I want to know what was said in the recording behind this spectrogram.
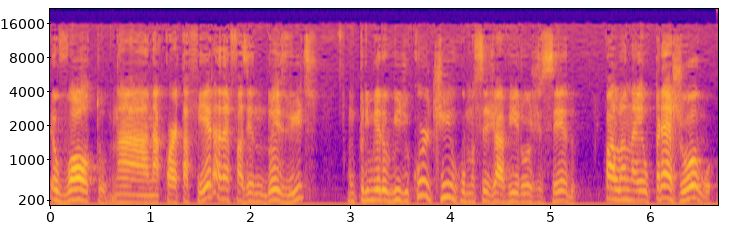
eu volto na, na quarta-feira, né? Fazendo dois vídeos. Um primeiro vídeo curtinho, como vocês já viram hoje cedo, falando aí o pré-jogo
